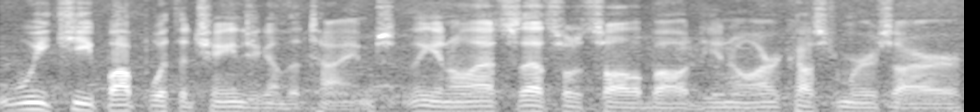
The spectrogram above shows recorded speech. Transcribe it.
we keep up with the changing of the times. You know, that's that's what it's all about. You know, our customers are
